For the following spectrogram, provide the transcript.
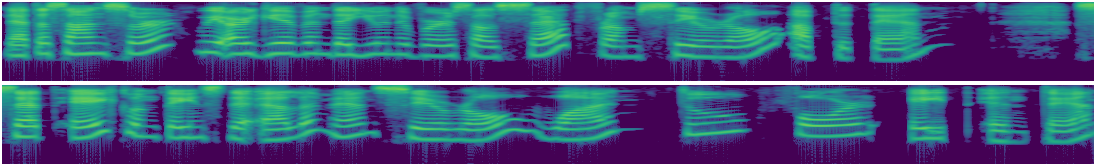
Let us answer. We are given the universal set from 0 up to 10. Set A contains the elements 0, 1, 2, 4, 8, and 10.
